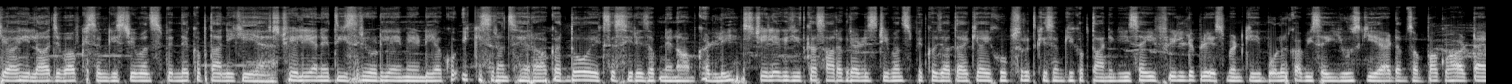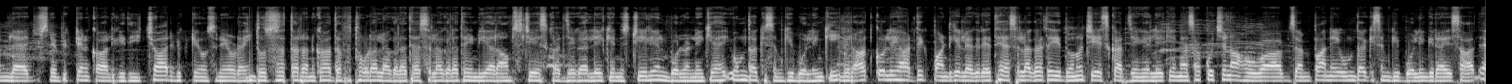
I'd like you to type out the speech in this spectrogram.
क्या ही लाजवाब किस्म की स्टीवन स्मिथ ने कप्तानी की है। ऑस्ट्रेलिया ने तीसरी ओडीआई में इंडिया को 21 रन से हरा कर दो एक से सीरीज़ अपने नाम कर ली। ऑस्ट्रेलिया की जीत का सारा क्रेडिट स्टीवन स्मिथ को जाता है। क्या ही खूबसूरत किस्म की कप्तानी की, सही फ़ील्ड प्लेसमेंट की बॉलर का भी सही यूज़ किया एडम सप्पा को हर टाइम लाया, जिसने विकटें निकाल की थी चार विकटें उसने उड़ाई। दो सौ सत्तर रन का हदफ थोड़ा लग रहा था, ऐसा लग रहा था इंडिया आराम से चेस कर जाएगा लेकिन ऑस्ट्रेलियन बॉलर ने क्या ही उमदा किस्म की बॉलिंग की। विराट कोहली, हार्दिक पांड्या लग रहे थे, ऐसा लग रहा था ये दोनों चेस कर जाएँगे लेकिन ऐसा कुछ ना हुआ। अब जम्पा ने उमदा किस्म की बॉलिंग गिराई साथ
